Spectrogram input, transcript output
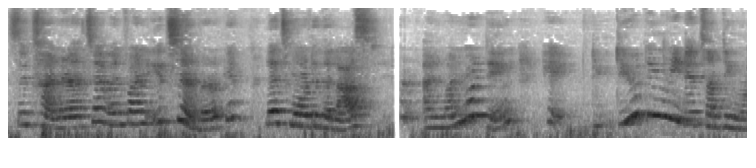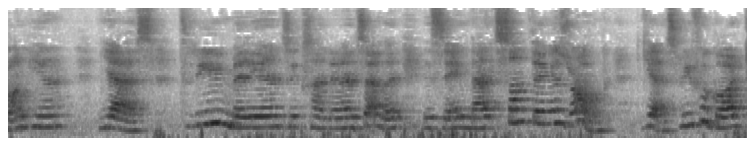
six hundred and seven. Find its number. Okay, let's move on to the last. And one more thing. Hey, do, do you think we did something wrong here? Yes, 3,607 is saying that something is wrong. Yes, we forgot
